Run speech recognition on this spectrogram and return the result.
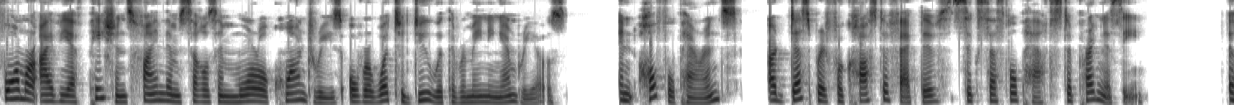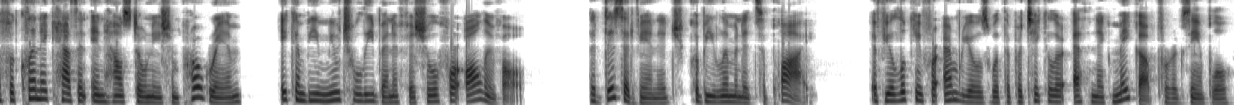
Former IVF patients find themselves in moral quandaries over what to do with the remaining embryos and hopeful parents are desperate for cost effective, successful paths to pregnancy. If a clinic has an in house donation program, it can be mutually beneficial for all involved. The disadvantage could be limited supply. If you're looking for embryos with a particular ethnic makeup, for example,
